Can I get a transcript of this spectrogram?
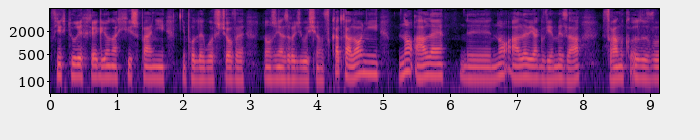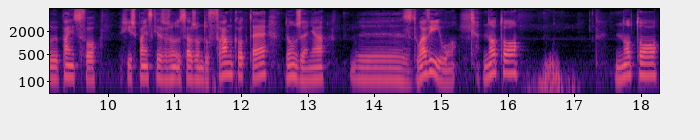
W niektórych regionach Hiszpanii niepodległościowe dążenia zrodziły się w Katalonii, no ale, y, no ale jak wiemy za Franco, państwo hiszpańskie zarządów Franco te dążenia y, zdławiło. No to no to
